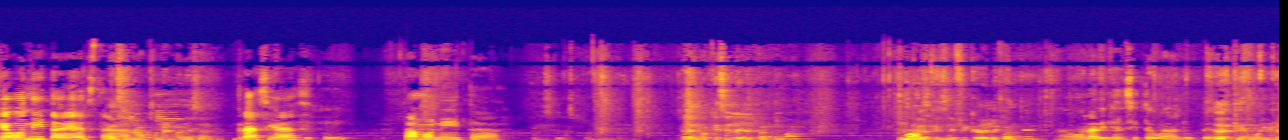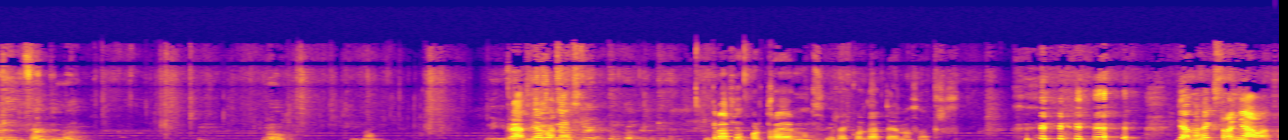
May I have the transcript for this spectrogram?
Qué bonita esta. ¿No se la va a poner, Vanessa? Gracias. Bonita. ¿Cómo se las pone? ¿Sabes por qué es el elefante, ma? No. ¿Sabes qué significa el elefante? Oh, la Virgencita de Guadalupe. ¿Sabes qué Qué significa el elefante, bonita. ma? ¿No? No. Gracias, Vanessa. Gracias por traernos y recordarte de nosotros. ya nos extrañabas.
